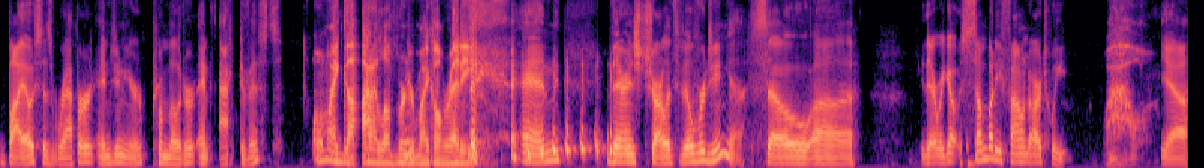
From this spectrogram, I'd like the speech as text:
bio says rapper, engineer, promoter, and activist. Oh my god, I love Murder Mike already. and they're in Charlottesville, Virginia. So uh there we go. Somebody found our tweet. wow. Yeah.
